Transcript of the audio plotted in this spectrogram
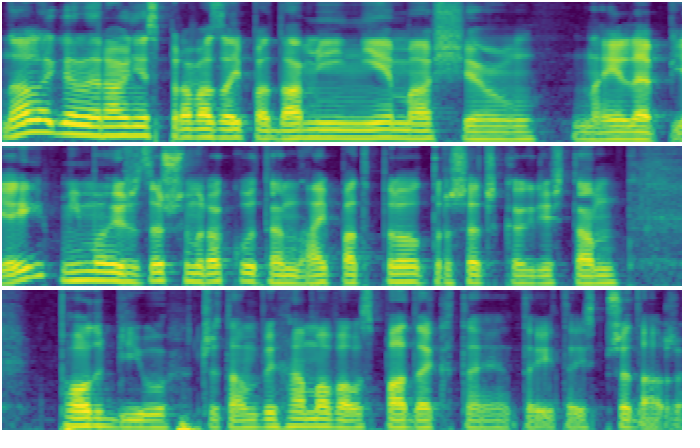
No ale generalnie sprawa z iPadami nie ma się najlepiej, mimo iż w zeszłym roku ten iPad Pro troszeczkę gdzieś tam podbił, czy tam wyhamował spadek tej, tej, tej sprzedaży.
